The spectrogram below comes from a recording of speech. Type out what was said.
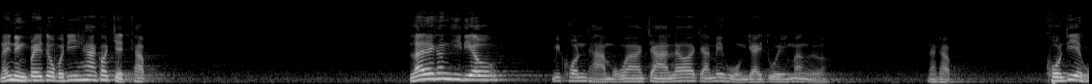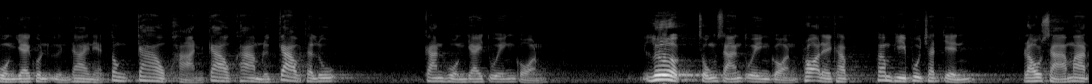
ในหนึ่งเปโตรบทที่5ข้อ7ครับหลายๆครั้งทีเดียวมีคนถามบอกว่าอาจารย์แล้วอาจารย์ไม่ห่วงใยตัวเองบ้างเหรอนะครับ คนที่จะห่วงใยคนอื่นได้เนี่ยต้องก้าวผ่านก้าวข้ามหรือก้าวทะลุ การห่วงใยตัวเองก่อน เลิกสงสารตัวเองก่อน เพราะอะไรครับพระมภีพูดชัดเจน เราสามารถ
